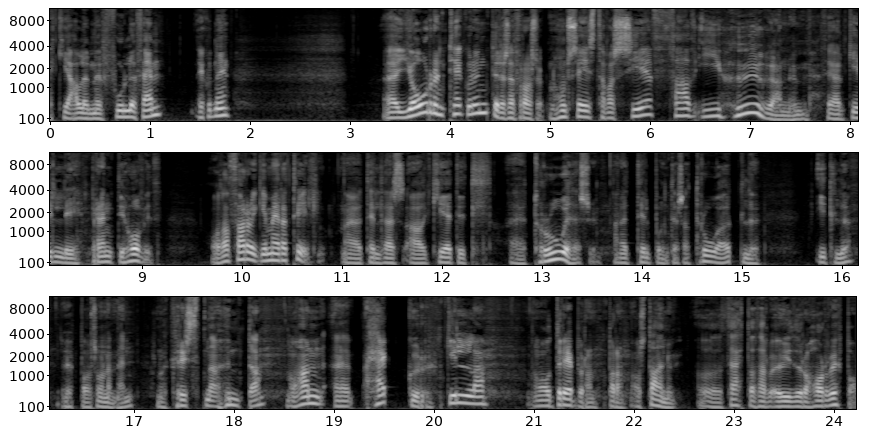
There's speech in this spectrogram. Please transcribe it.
ekki alveg með full FM einhvern veginn. Uh, Jórun tekur undir þessa frásögn. Hún segist að það var séð það í huganum þegar Gilli brendi hófið og það þarf ekki meira til uh, til þess að Ketill uh, trúi þessu hann er tilbúin til þess að trúa öllu íllu upp á svona menn svona kristna hunda og hann heggur Gilla og drefur hann bara á staðnum og þetta þarf auður að horfa upp á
